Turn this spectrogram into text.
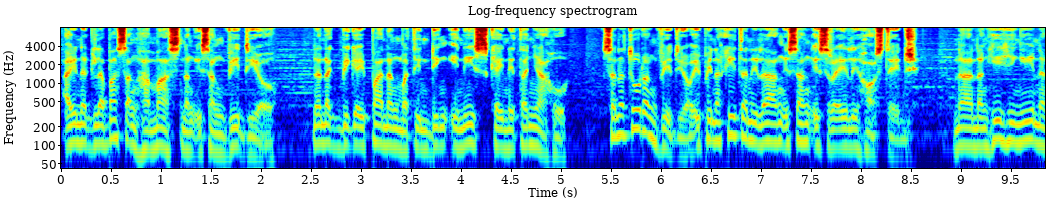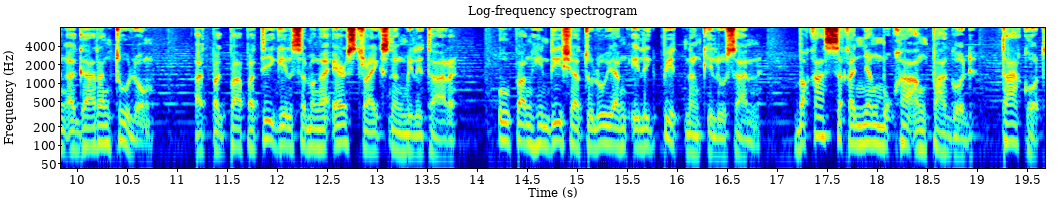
ay naglabas ang Hamas ng isang video na nagbigay pa ng matinding inis kay Netanyahu sa naturang video, ipinakita nila ang isang Israeli hostage na nanghihingi ng agarang tulong at pagpapatigil sa mga airstrikes ng militar upang hindi siya tuluyang iligpit ng kilusan. Bakas sa kanyang mukha ang pagod, takot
